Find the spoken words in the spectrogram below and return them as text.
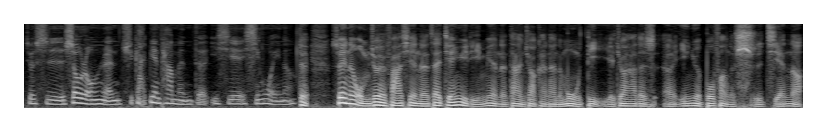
就是收容人去改变他们的一些行为呢？对，所以呢，我们就会发现呢，在监狱里面呢，当然就要看他的目的，也就他的呃音乐播放的时间了。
